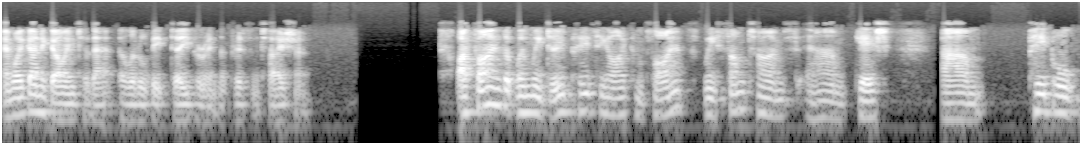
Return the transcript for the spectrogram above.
And we're going to go into that a little bit deeper in the presentation. I find that when we do PCI compliance, we sometimes um, get um, people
